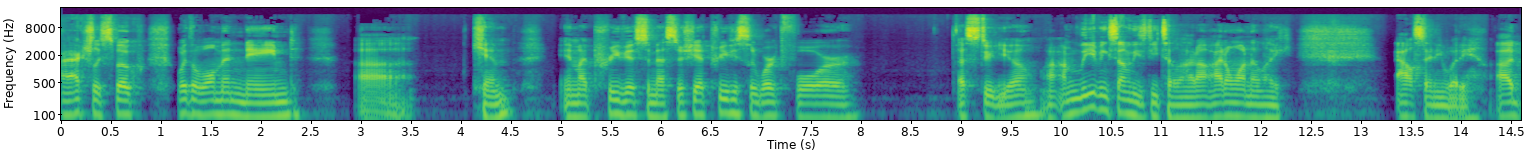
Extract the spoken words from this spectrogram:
I actually spoke with a woman named uh, Kim in my previous semester. She had previously worked for a studio. I'm leaving some of these details out. I don't want to like oust anybody. Uh,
